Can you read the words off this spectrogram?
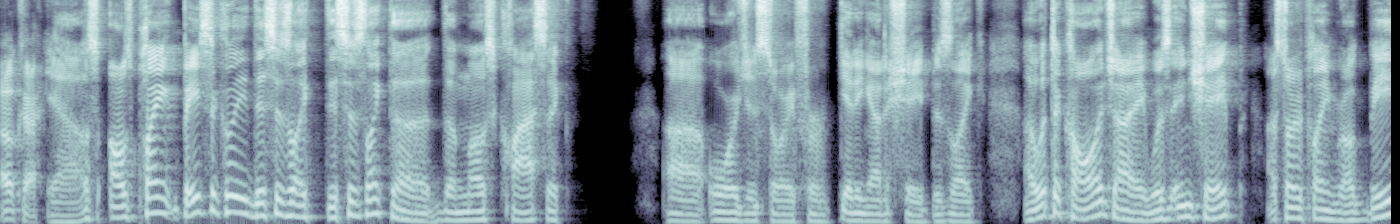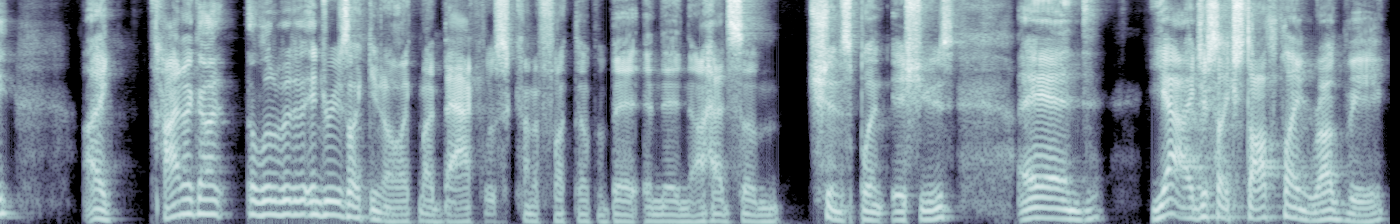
Okay. Yeah, I was I was playing basically this is like this is like the the most classic uh, origin story for getting out of shape is like I went to college, I was in shape, I started playing rugby. I kind of got a little bit of injuries, like, you know, like my back was kind of fucked up a bit, and then I had some shin splint issues. And yeah, I just like stopped playing rugby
